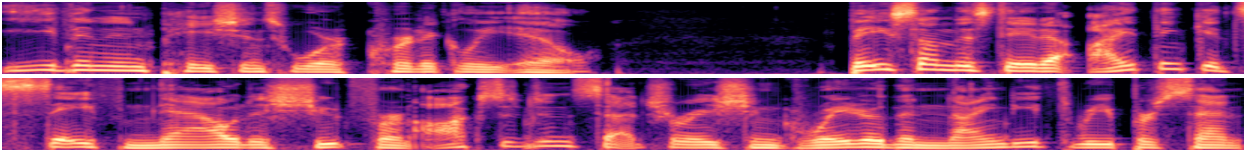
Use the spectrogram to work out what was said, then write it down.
even in patients who are critically ill. Based on this data, I think it's safe now to shoot for an oxygen saturation greater than 93%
